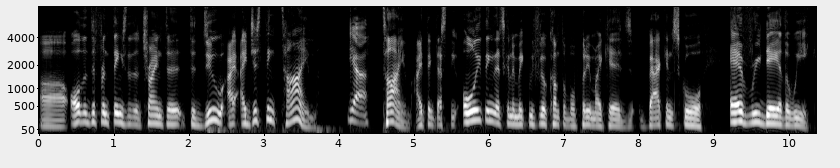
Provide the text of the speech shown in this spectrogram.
Uh, all the different things that they're trying to, to do. I, I just think time. Yeah. Time. I think that's the only thing that's going to make me feel comfortable putting my kids back in school every day of the week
